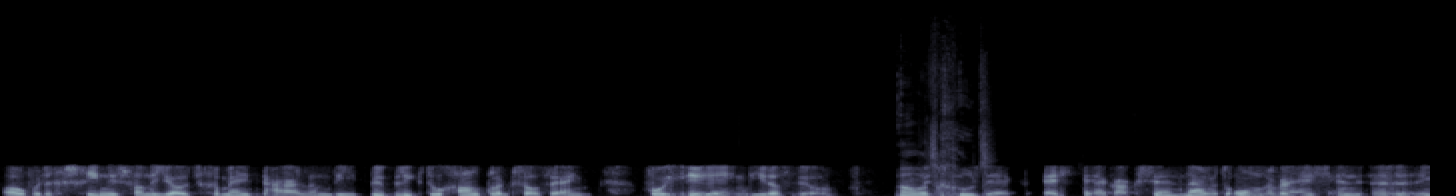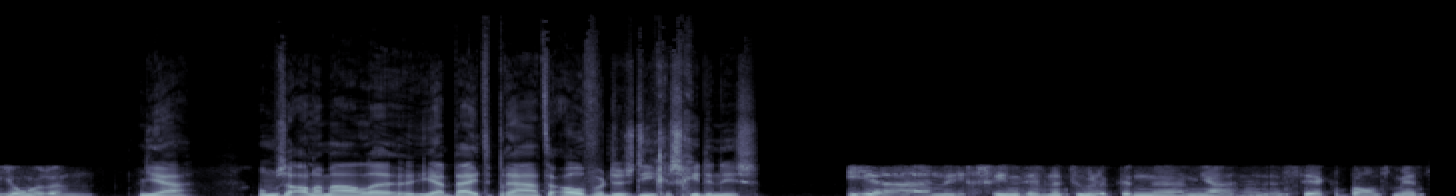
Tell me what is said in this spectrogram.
over de geschiedenis van de Joodse gemeente Haarlem, die publiek toegankelijk zal zijn voor iedereen die dat wil. Oh, wat goed. Sterk, een sterk accent naar het onderwijs en uh, jongeren. Ja, om ze allemaal uh, ja, bij te praten over dus die geschiedenis. Ja, en die geschiedenis heeft natuurlijk een, uh, ja, een, een, sterke band met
